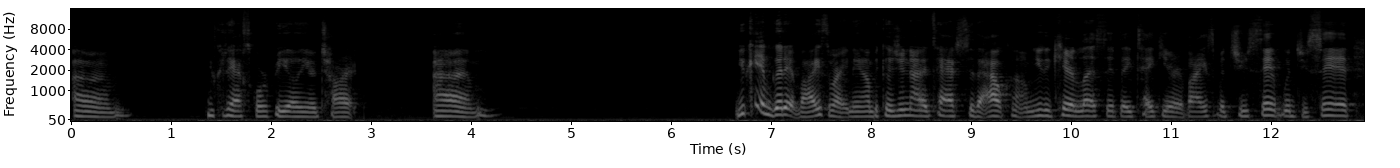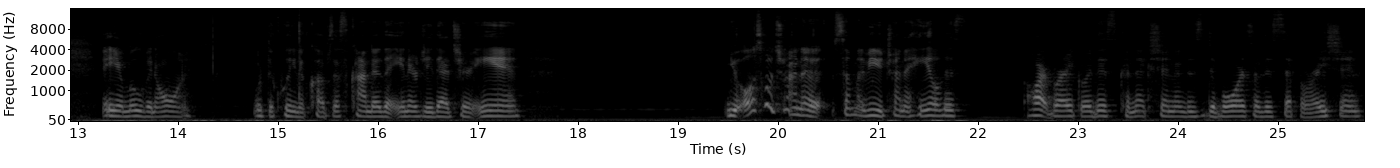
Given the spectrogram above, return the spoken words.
Um, you could have Scorpio in your chart. Um, you give good advice right now because you're not attached to the outcome. You could care less if they take your advice, but you said what you said and you're moving on with the Queen of Cups. That's kind of the energy that you're in. You're also trying to, some of you trying to heal this heartbreak or this connection or this divorce or this separation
